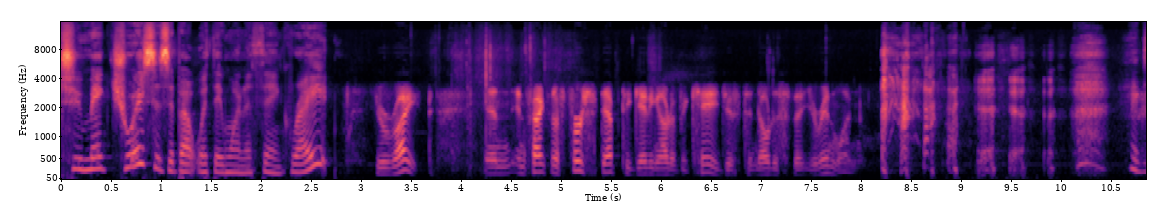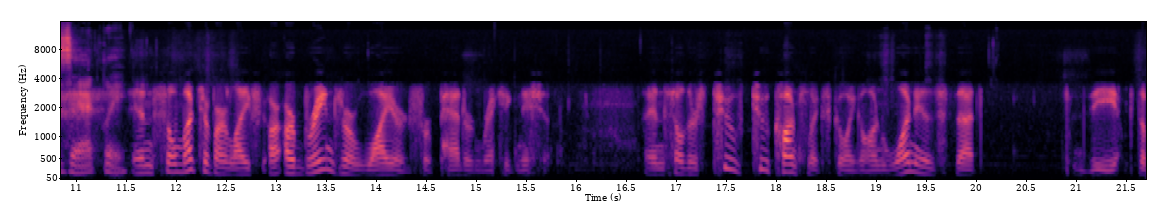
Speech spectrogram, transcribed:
to make choices about what they want to think, right? You're right. And in fact, the first step to getting out of a cage is to notice that you're in one. Exactly. And so much of our life, our, our brains are wired for pattern recognition. And so there's two two conflicts going on. One is that the the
